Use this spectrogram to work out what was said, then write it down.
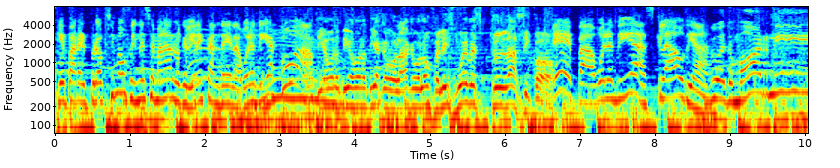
que para el próximo fin de semana lo que viene es candela. Buenos días, Cuba. Buenos días, buenos días, buenos días, que volá, que volón. Feliz jueves clásico. Epa, buenos días, Claudia. Good morning.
